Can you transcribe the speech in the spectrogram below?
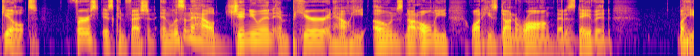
guilt first is confession and listen to how genuine and pure and how he owns not only what he's done wrong that is david but he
